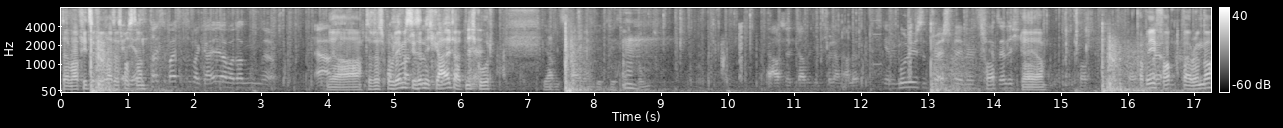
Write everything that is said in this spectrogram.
da war viel zu viel Ja, Rassismus die drin. sind meistens immer geil, aber dann, ja. Ja, Ja, das das Problem ist, die sind nicht gealtert, nicht gut. Wir haben zwei MBTs auf Punkt. Ja, ASW Chill an alle. Scary Movies sind Trash-Filme, ganz ehrlich. Ja, ja. Copy, Fob bei Rambo.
